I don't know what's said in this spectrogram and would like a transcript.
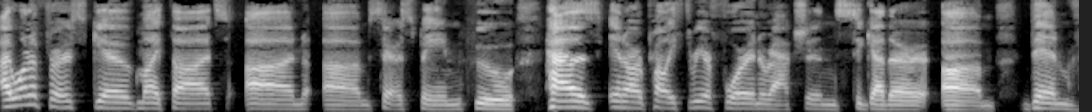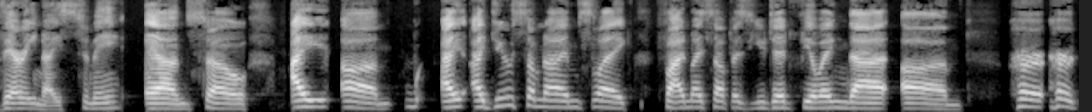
I want to first give my thoughts on um, Sarah Spain, who has in our probably three or four interactions together um, been very nice to me, and so I um I I do sometimes like find myself as you did feeling that um her her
